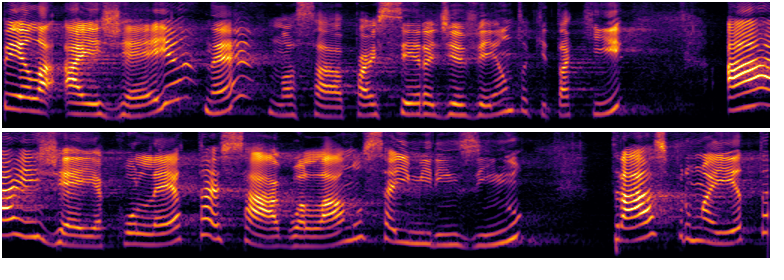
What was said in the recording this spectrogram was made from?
pela AEGEA, né, nossa parceira de evento que está aqui. A AEGEA coleta essa água lá no Saimirinzinho, traz para uma ETA,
